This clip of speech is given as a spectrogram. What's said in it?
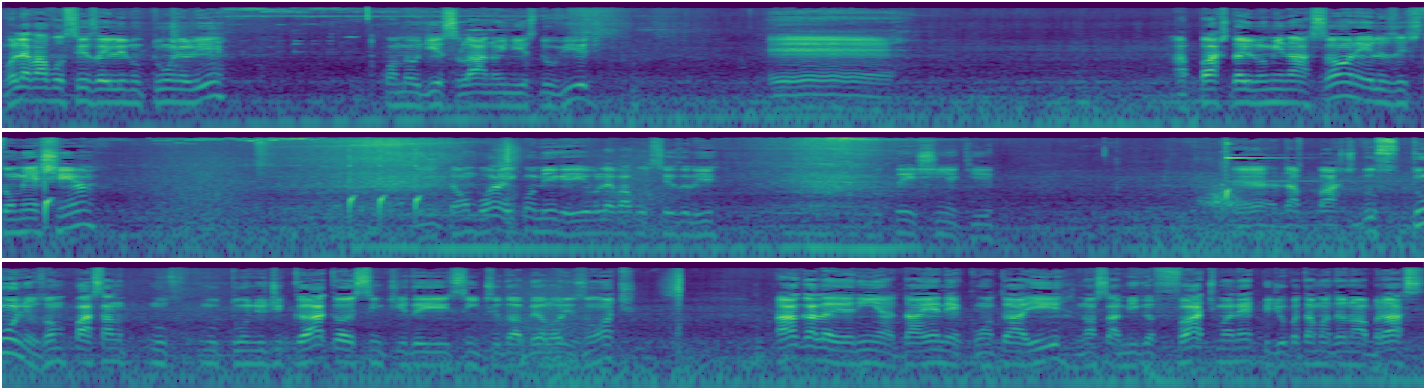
Vou levar vocês aí no túnel ali como eu disse lá no início do vídeo é a parte da iluminação, né, eles estão mexendo. Então bora aí comigo aí, eu vou levar vocês ali no trechinho aqui é, da parte dos túneis. Vamos passar no, no, no, túnel de cá que é o sentido aí, sentido da Belo Horizonte. A galerinha da Enecon tá aí nossa amiga Fátima, né, pediu pra tá mandando um abraço.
